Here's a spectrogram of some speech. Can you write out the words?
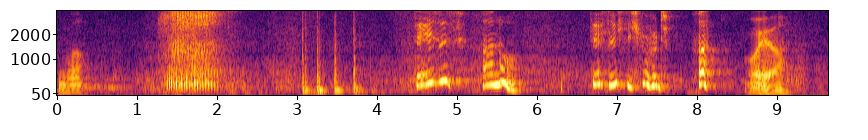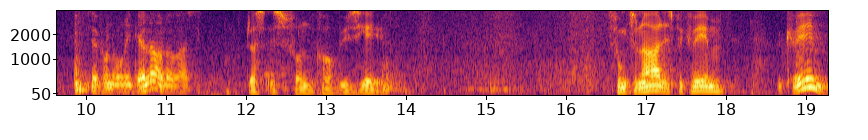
Ja. Der ist es. Hanno. Der ist richtig gut. Ha. Oh ja, Ist der von Uri Geller oder was? das ist von Corbusier. Ist funktional, ist bequem. Bequem.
